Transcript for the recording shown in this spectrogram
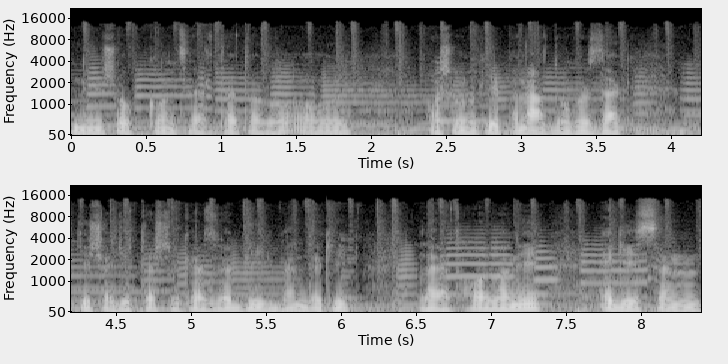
Látni sok koncertet, ahol, ahol hasonlóképpen átdolgozzák kis együttestől kezdve big bandekig lehet hallani. Egészen,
